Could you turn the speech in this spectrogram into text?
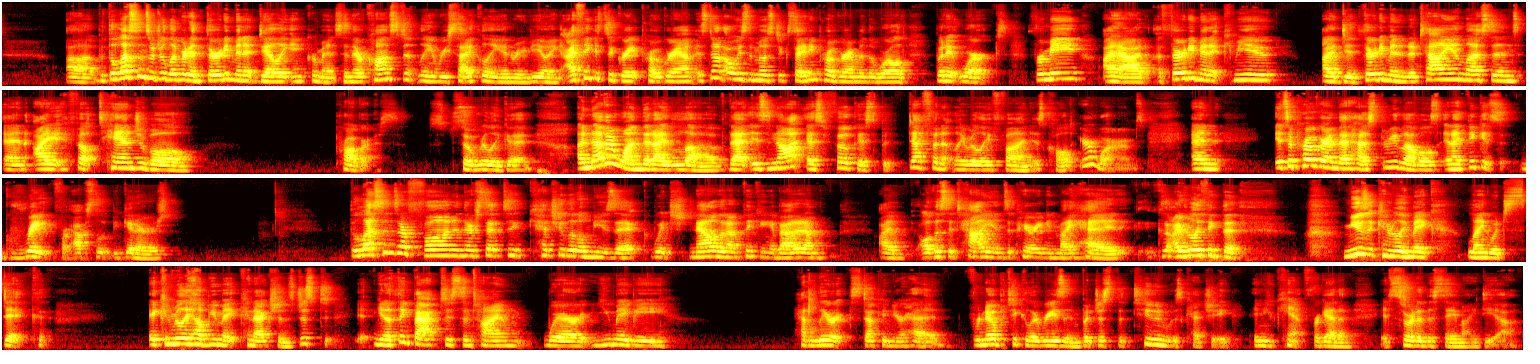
Uh, but the lessons are delivered in 30 minute daily increments and they're constantly recycling and reviewing. I think it's a great program. It's not always the most exciting program in the world, but it works. For me, I had a 30 minute commute, I did 30 minute Italian lessons, and I felt tangible progress. So, really good. Another one that I love that is not as focused but definitely really fun is called Earworms. And it's a program that has three levels, and I think it's great for absolute beginners. The lessons are fun and they're set to catchy little music, which now that I'm thinking about it, I'm I all this Italian's appearing in my head because I really think that music can really make language stick. It can really help you make connections. Just you know, think back to some time where you maybe had lyrics stuck in your head for no particular reason, but just the tune was catchy and you can't forget them. It's sort of the same idea.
